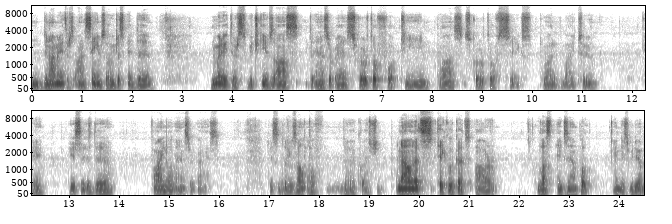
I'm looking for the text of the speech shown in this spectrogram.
denominators are the same so we just add the numerators which gives us the answer as square root of 14 plus square root of 6 divided by 2 okay this is the final answer guys. This is the result of the question. Now let's take a look at our last example in this video.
